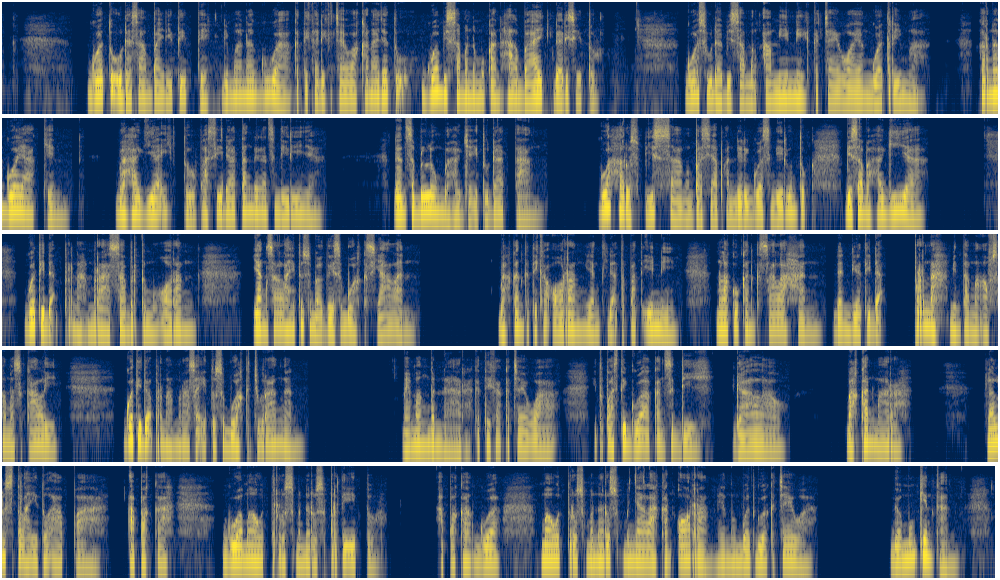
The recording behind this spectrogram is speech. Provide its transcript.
gue tuh udah sampai di titik di mana gue ketika dikecewakan aja tuh gue bisa menemukan hal baik dari situ gue sudah bisa mengamini kecewa yang gue terima. Karena gue yakin bahagia itu pasti datang dengan sendirinya. Dan sebelum bahagia itu datang, gue harus bisa mempersiapkan diri gue sendiri untuk bisa bahagia. Gue tidak pernah merasa bertemu orang yang salah itu sebagai sebuah kesialan. Bahkan ketika orang yang tidak tepat ini melakukan kesalahan dan dia tidak pernah minta maaf sama sekali, gue tidak pernah merasa itu sebuah kecurangan. Memang benar, ketika kecewa, itu pasti gue akan sedih, galau, bahkan marah. Lalu setelah itu apa? Apakah gue mau terus-menerus seperti itu? Apakah gue mau terus-menerus menyalahkan orang yang membuat gue kecewa? Gak mungkin kan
